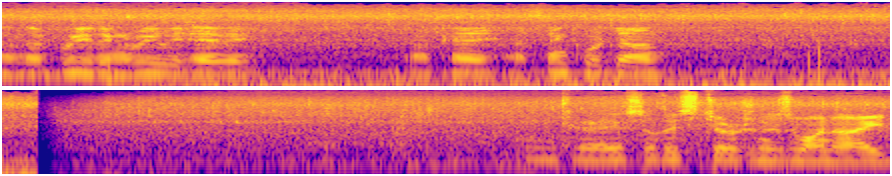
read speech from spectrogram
And they're breathing really heavy. Okay, I think we're done. Okay, so this sturgeon is one-eyed.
